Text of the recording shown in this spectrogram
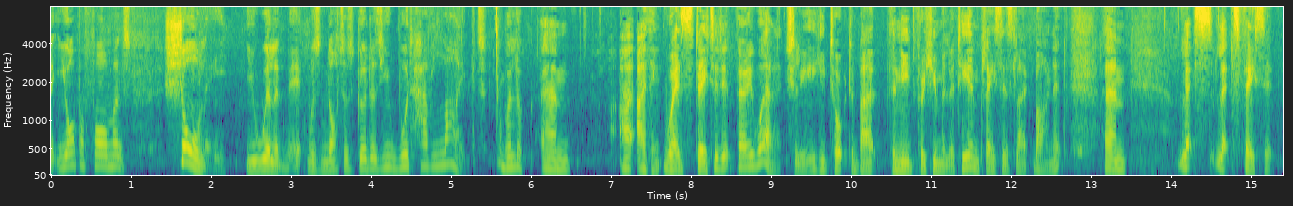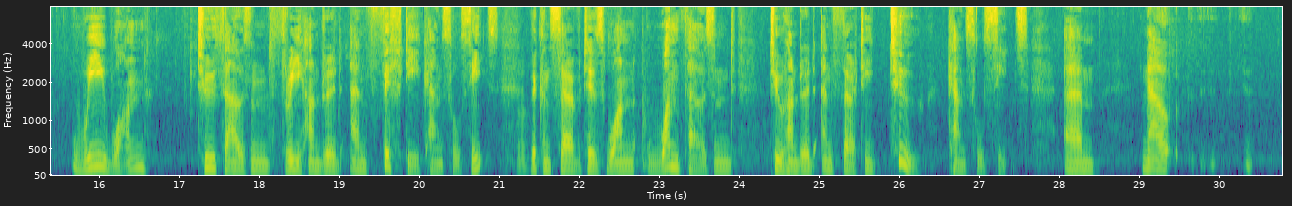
that your performance, surely, you will admit, was not as good as you would have liked. Well, look, um, I, I, think Wes stated it very well, actually. He talked about the need for humility in places like Barnet. Um, let's, let's face it, we won 2,350 council seats. Mm. The Conservatives won 1,232 council seats. Um, now,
